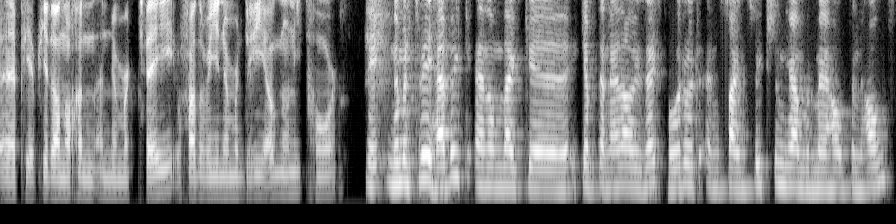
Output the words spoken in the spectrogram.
eh, heb, je, heb je dan nog een, een nummer twee, of hadden we je nummer drie ook nog niet gehoord? Nee, nummer twee heb ik. En omdat ik, eh, ik heb het daarnet al gezegd, horror en science fiction gaan voor mij hand in hand.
